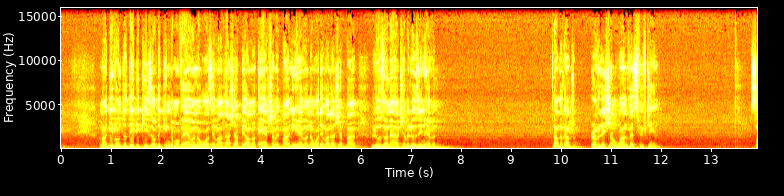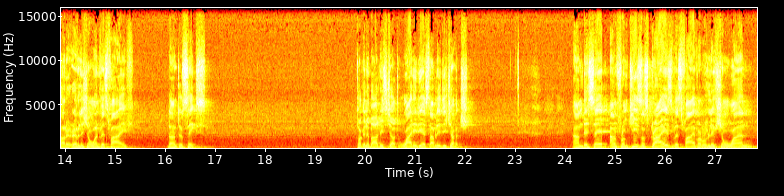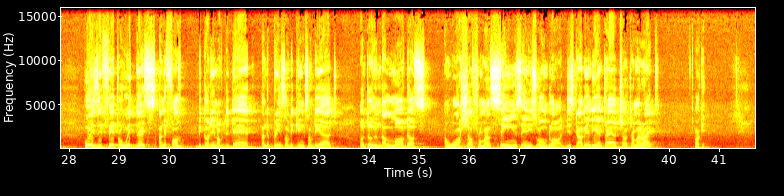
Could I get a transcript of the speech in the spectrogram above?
And I'll give unto thee the keys of the kingdom of heaven, and whatever thou shalt bind on earth shall be bound in heaven, and whatever thou shalt bind loose on earth shall be loose in heaven. Now look at Revelation 1, verse 15. Sorry, Revelation 1, verse 5 down to 6. Talking about this church. Why did he establish the church? And they said, and from Jesus Christ, verse 5 of Revelation 1 who is the faithful witness and the first begotten of the dead and the prince of the kings of the earth, unto him that loved us and washed us from our sins in his own blood. Describing the entire church. Am I right? Okay.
